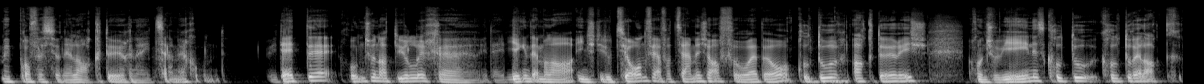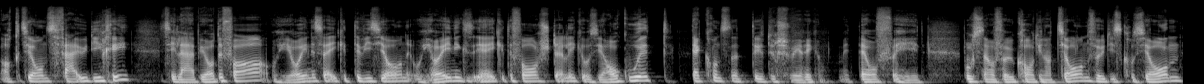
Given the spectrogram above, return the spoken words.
mit professionellen Akteuren zusammenkommt. Weil dort kommst du natürlich äh, in irgendeiner Institution für zusammenarbeiten, die eben auch Kulturakteur ist. Da kommst du wie jenes Kultur, kulturelle Aktionsfeld Sie leben auch davon und haben auch ihre eigenen Visionen und haben auch ihre eigenen Vorstellungen und sind auch gut dann kommt es natürlich schwieriger mit der Offenheit. Es braucht auch viel Koordination, viel Diskussion,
